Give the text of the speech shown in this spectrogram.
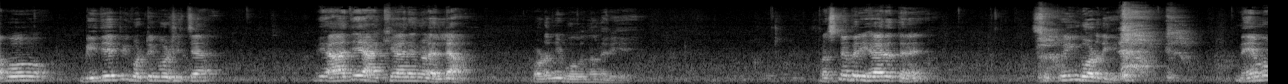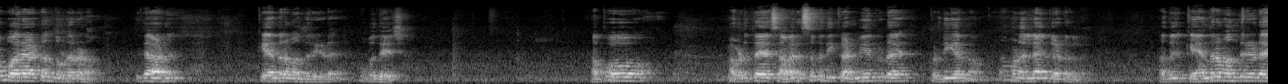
അപ്പോൾ ബി ജെ പി കൊട്ടിഘോഷിച്ച വ്യാജ ആഖ്യാനങ്ങളെല്ലാം ഉടഞ്ഞു പോകുന്ന നിലയായി. പ്രശ്നപരിഹാരത്തിന് സുപ്രീം കോടതിയിൽ നിയമ പോരാട്ടം തുടരണം. ഇതാണ് കേന്ദ്രമന്ത്രിയുടെ ഉപദേശം. അപ്പോൾ അവിടുത്തെ സമരസമിതി കൺവീനറുടെ പ്രതികരണം നമ്മളെല്ലാം കേട്ടല്ലോ. അത് കേന്ദ്രമന്ത്രിയുടെ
